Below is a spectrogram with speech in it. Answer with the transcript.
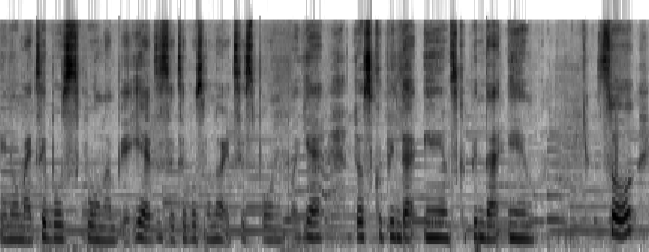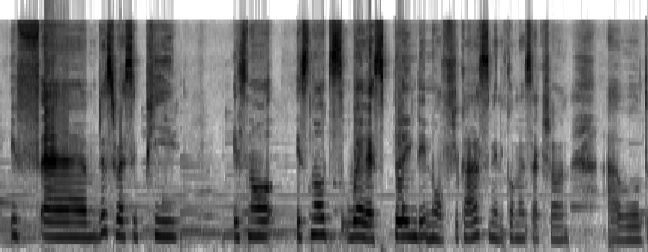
you know my tablespoon. Yeah this is a tablespoon not a teaspoon. But yeah just scooping that in scooping that in. So if um, this recipe is not it's not well explained enough. You can ask me in the comment section. I would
